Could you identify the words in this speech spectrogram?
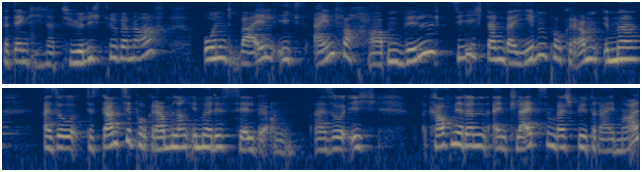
da denke ich natürlich drüber nach. Und weil ich es einfach haben will, ziehe ich dann bei jedem Programm immer, also das ganze Programm lang immer dasselbe an. Also ich kaufe mir dann ein Kleid zum Beispiel dreimal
